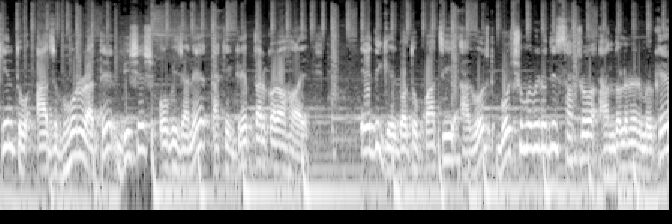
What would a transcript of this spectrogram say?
কিন্তু আজ ভোর রাতে বিশেষ অভিযানে তাকে গ্রেপ্তার করা হয়। এদিকে গত পাঁচই আগস্ট বৈষম্য বিরোধী ছাত্র আন্দোলনের মুখে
